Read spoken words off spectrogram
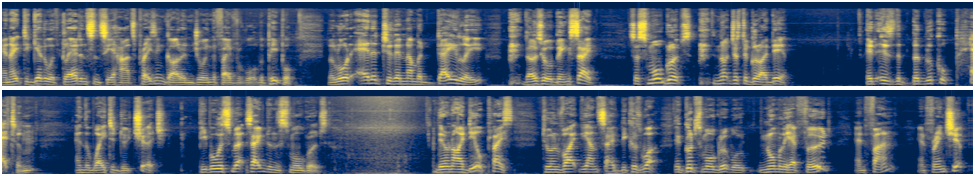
and ate together with glad and sincere hearts, praising God and enjoying the favor of all the people the Lord added to their number daily those who were being saved. So, small groups, not just a good idea, it is the biblical pattern and the way to do church. People were saved in the small groups. They're an ideal place to invite the unsaved because what? A good small group will normally have food and fun and friendship,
